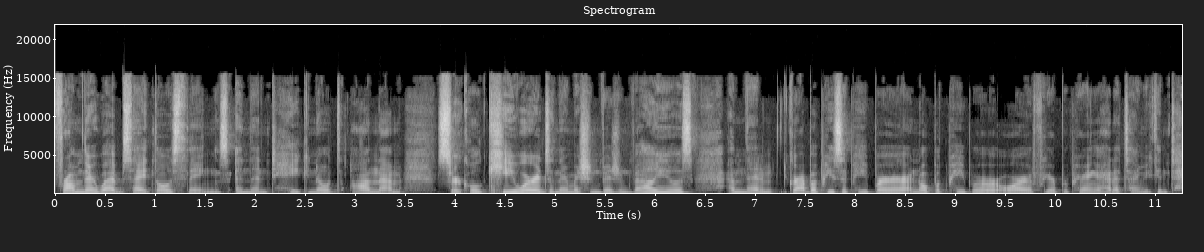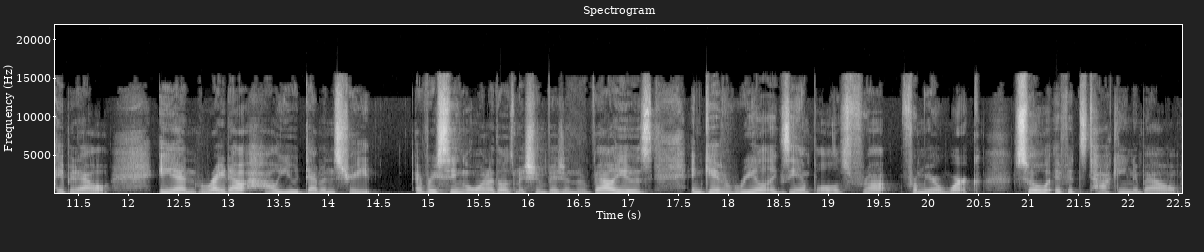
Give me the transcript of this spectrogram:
from their website those things and then take notes on them. Circle keywords in their mission, vision, values, and then grab a piece of paper, a notebook paper, or if you're preparing ahead of time, you can type it out and write out how you demonstrate every single one of those mission, vision, or values and give real examples from, from your work. So if it's talking about,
